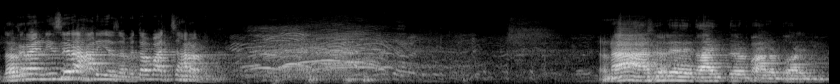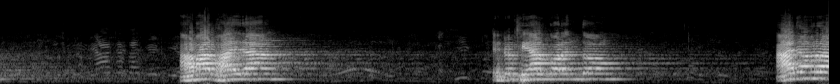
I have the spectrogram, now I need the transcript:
দরকার নিজেরা হারিয়ে যাবে তাও বাচ্চা হারাবে না। না আসলে দায়িত্ব পালন করেনি। আমার ভাইরা, একটু খেয়াল করেন তো। আজ আমরা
